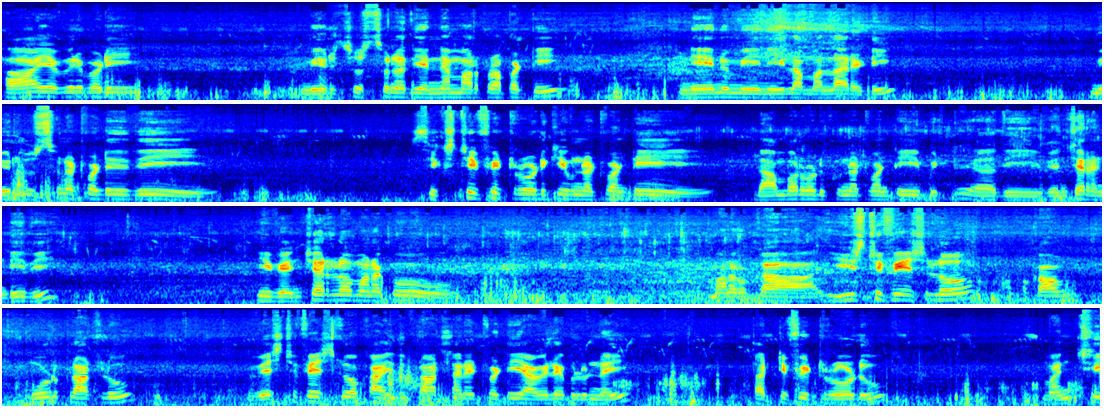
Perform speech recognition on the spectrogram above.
హాయ్ ఎవ్రీబడి. మీరు చూస్తున్నది ఎన్ఎంఆర్ ప్రాపర్టీ. నేను మీ నీల మల్లారెడ్డి. మీరు చూస్తున్నటువంటిది ఇది సిక్స్టీ ఫీట్ రోడ్కి ఉన్నటువంటి డాంబర్ రోడ్కి ఉన్నటువంటి బిట్ అది వెంచర్ అండి ఇది. ఈ వెంచర్లో మనకు మనకొక ఈస్ట్ ఫేస్లో ఒక మూడు ప్లాట్లు వెస్ట్ ఫేస్లో ఒక ఐదు ప్లాట్లు అనేటువంటి అవైలబుల్ ఉన్నాయి. థర్టీ ఫీట్ రోడ్డు మంచి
